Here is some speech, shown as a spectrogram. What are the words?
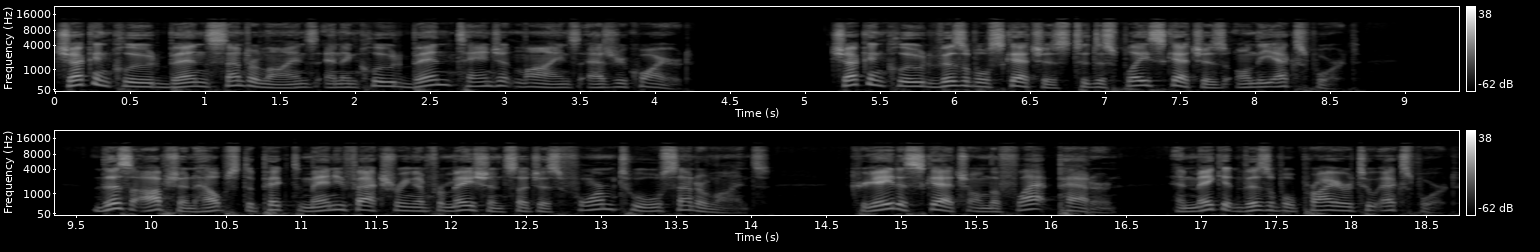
Check include bend center lines and include bend tangent lines as required. Check include visible sketches to display sketches on the export. This option helps depict manufacturing information such as form tool center lines. Create a sketch on the flat pattern and make it visible prior to export.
